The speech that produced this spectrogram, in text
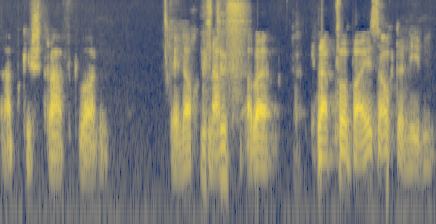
abgestraft worden. Wenn auch knapp, aber knapp vorbei ist auch daneben.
